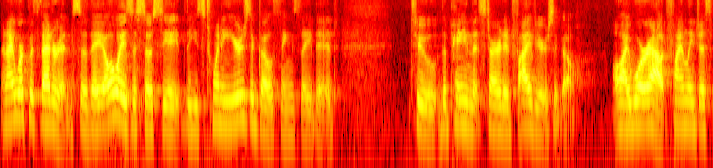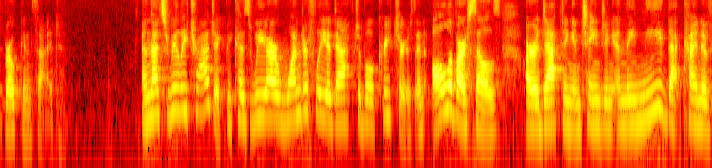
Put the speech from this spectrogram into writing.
And I work with veterans, so they always associate these 20 years ago things they did to the pain that started five years ago. Oh, I wore out, finally just broke inside. And that's really tragic because we are wonderfully adaptable creatures, and all of our cells are adapting and changing, and they need that kind of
